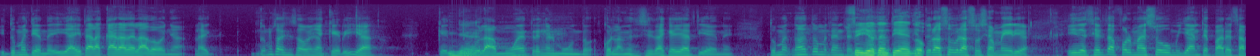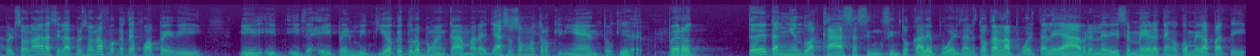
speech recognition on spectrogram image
y tú me entiendes, y ahí está la cara de la doña. Like, tú no sabes si esa doña quería que Yeah. tú la muestres en el mundo con la necesidad que ella tiene. Tú me, no, tú me estás Sí, yo te entiendo. Y tú la subes a social media. Y de cierta forma eso es humillante para esa persona. Ahora, si la persona fue que te fue a pedir y, y- y te- y permitió que tú lo pongas en cámara, ya esos son otros 500. Yeah. Pero ustedes están yendo a casa sin, sin tocarle puerta, le tocan la puerta, le abren, le dicen, mira, tengo comida para ti,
